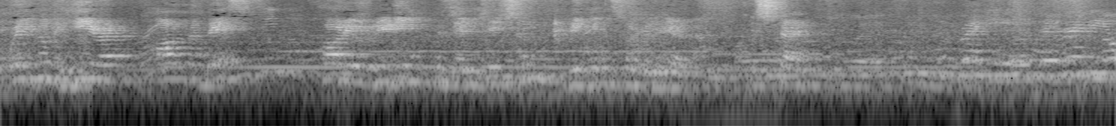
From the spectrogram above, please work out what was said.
welcome here. All the best for your reading presentation. Begins over here. The radio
